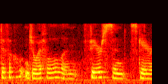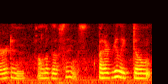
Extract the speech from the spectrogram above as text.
difficult and joyful, and fierce and scared, and all of those things. But I really don't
